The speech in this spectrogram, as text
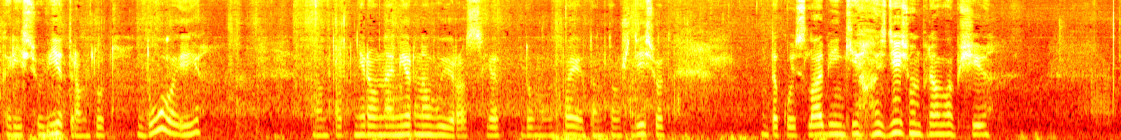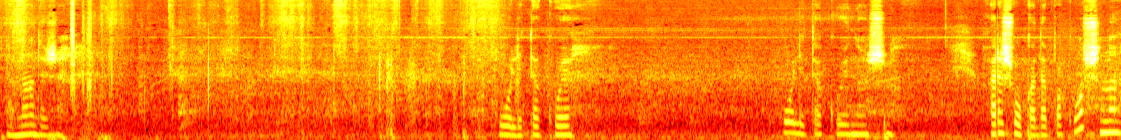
Скорее всего, ветром тут дуло, и он так неравномерно вырос. Я думаю, поэтому. Потому что здесь вот такой слабенький. А здесь он прям вообще... Ну, надо же. Поле такое. Поле такое наше. Хорошо, когда покошено.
